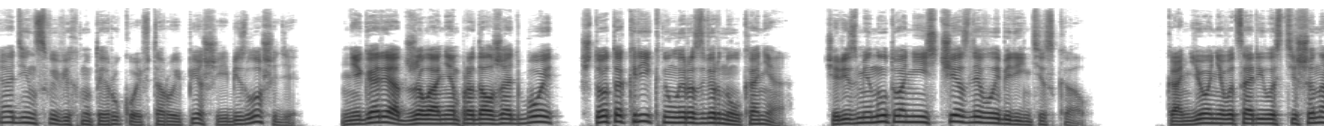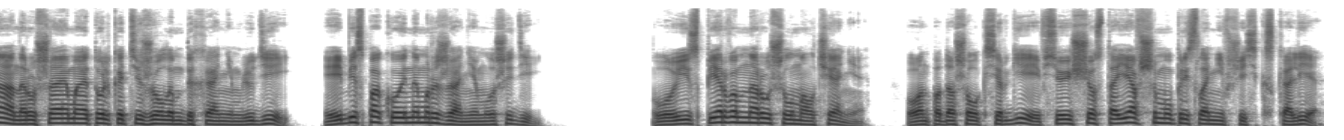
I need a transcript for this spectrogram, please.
один с вывихнутой рукой, второй пеший и без лошади, не горят желанием продолжать бой, что-то крикнул и развернул коня. Через минуту они исчезли в лабиринте скал. В каньоне воцарилась тишина, нарушаемая только тяжелым дыханием людей и беспокойным ржанием лошадей. Луис первым нарушил молчание. Он подошел к Сергею, все еще стоявшему, прислонившись к скале,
